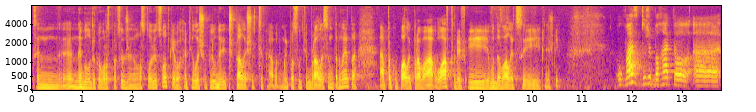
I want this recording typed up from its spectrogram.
це не було такого розповсюдження на 100%, а хотіли, щоб люди читали щось цікаве. Ми, по суті, брали з інтернету, покупали права у авторів і видавали ці книжки. У вас дуже багато е,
